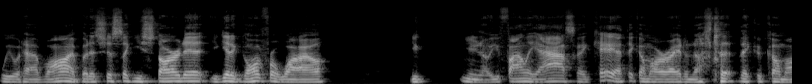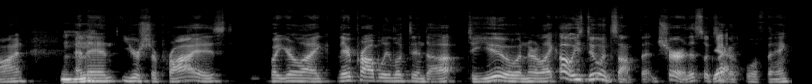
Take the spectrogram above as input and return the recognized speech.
we would have on, but it's just like you start it, you get it going for a while. You you know you finally ask like, hey, I think I'm all right enough that they could come on, Mhm. and then you're surprised. But you're like, they probably looked into up to you and they're like, oh, he's doing something. Sure, this looks Yeah. like a cool thing.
